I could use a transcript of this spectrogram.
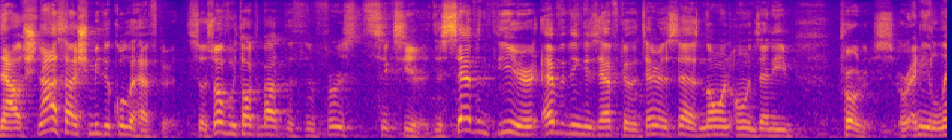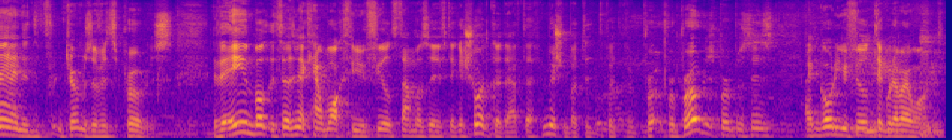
Now, Shnas HaShemitah Kula Hefker. So, so if we talked about the, the first six years. The seventh year, everything is Hefker. The Torah says no one owns any produce or any land in, in terms of its produce. If the aim, it doesn't I can't walk through your fields, Tamaz, if take a shortcut, I have to have permission. But to, for, for, for produce purposes, I can go to your field and take whatever I want.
